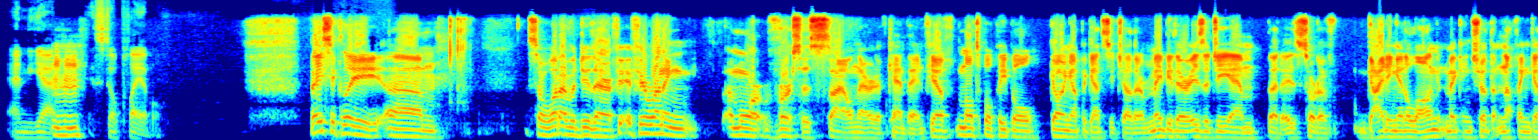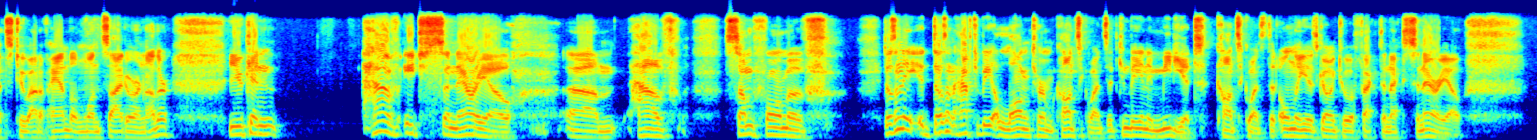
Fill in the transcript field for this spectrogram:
and yet mm-hmm. it's still playable? Basically, um, so what I would do there, if, if you're running a more versus style narrative campaign. If you have multiple people going up against each other, maybe there is a GM that is sort of guiding it along and making sure that nothing gets too out of hand on one side or another. You can have each scenario um, have some form of doesn't it doesn't have to be a long-term consequence. It can be an immediate consequence that only is going to affect the next scenario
